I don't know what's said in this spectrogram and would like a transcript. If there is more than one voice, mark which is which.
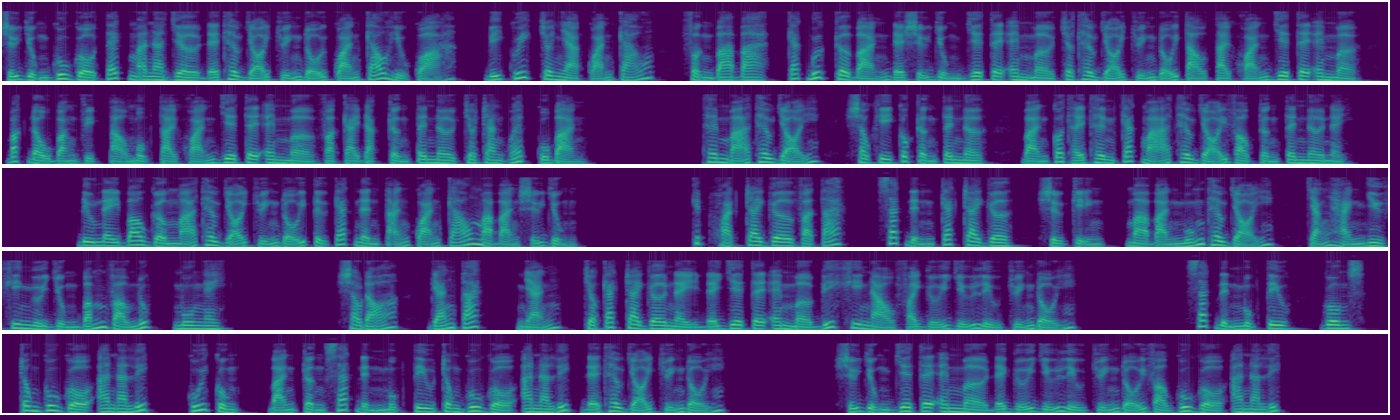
Speaker 1: Sử dụng Google Tag Manager để theo dõi chuyển đổi quảng cáo hiệu quả, bí quyết cho nhà quảng cáo, phần 33, các bước cơ bản để sử dụng GTM cho theo dõi chuyển đổi tạo tài khoản GTM, bắt đầu bằng việc tạo một tài khoản GTM và cài đặt container cho trang web của bạn. Thêm mã theo dõi, sau khi có container, bạn có thể thêm các mã theo dõi vào container này. Điều này bao gồm mã theo dõi chuyển đổi từ các nền tảng quảng cáo mà bạn sử dụng. Kích hoạt trigger và tag, xác định các trigger, sự kiện mà bạn muốn theo dõi, chẳng hạn như khi người dùng bấm vào nút mua ngay. Sau đó, gắn tác, nhãn cho các trigger này để GTM biết khi nào phải gửi dữ liệu chuyển đổi. Xác định mục tiêu, goals, trong Google Analytics, cuối cùng, bạn cần xác định mục tiêu trong Google Analytics để theo dõi chuyển đổi. Sử dụng GTM để gửi dữ liệu chuyển đổi vào Google Analytics.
